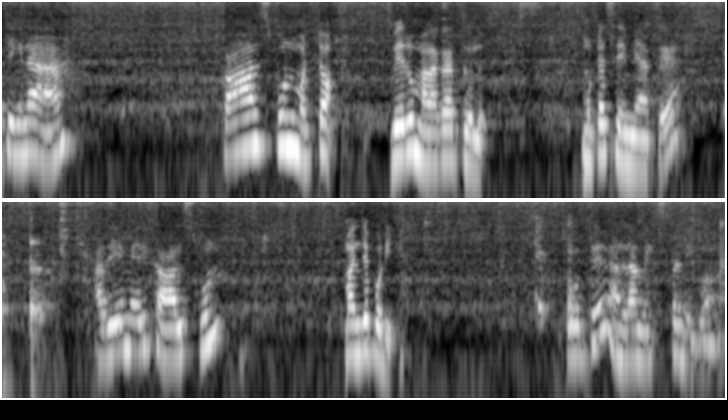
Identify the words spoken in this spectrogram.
பார்த்தீங்கன்னா கால் ஸ்பூன் மட்டும் வெறும் மிளகாத்தூள் முட்டை சேமியாவுக்கு அதேமாரி கால் ஸ்பூன் மஞ்சள் பொடி போட்டு நல்லா மிக்ஸ் பண்ணிக்குவாங்க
